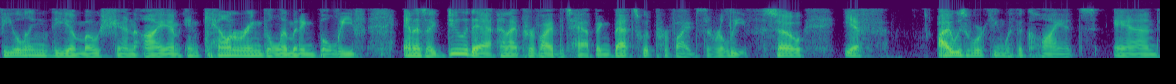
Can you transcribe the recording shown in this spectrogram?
feeling the emotion. I am encountering the limiting belief. And as I do that and I provide the tapping, that's what provides the relief. So if I was working with a client and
